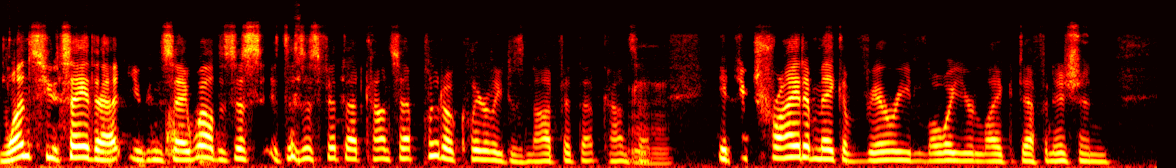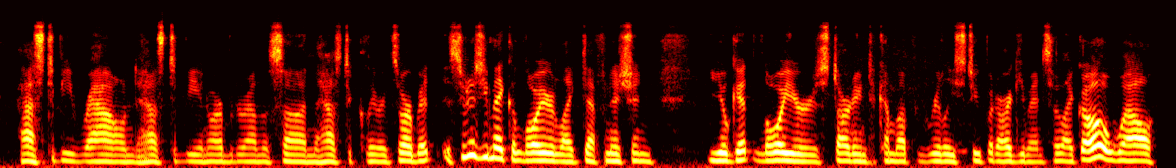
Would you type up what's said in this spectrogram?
Once you say that, you can say, well, does this does this fit that concept? Pluto clearly does not fit that concept. Mhm. If you try to make a very lawyer-like definition, has to be round, has to be in orbit around the sun, has to clear its orbit. As soon as you make a lawyer-like definition, you'll get lawyers starting to come up with really stupid arguments. They're like, oh well,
